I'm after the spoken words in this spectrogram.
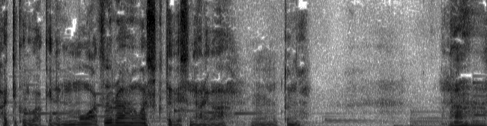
入ってくるわけでもう煩わしくてですねあれが。本当に。なあ。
